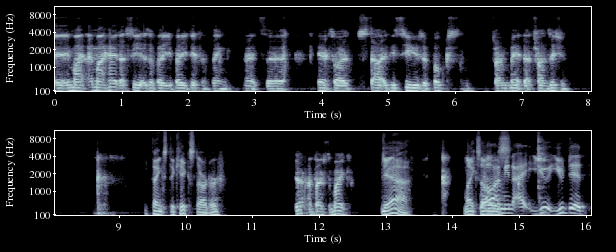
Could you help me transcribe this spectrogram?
In my in my head, I see it as a very very different thing. It's uh, yeah. So I started this series of books and try and make that transition. Thanks to Kickstarter. Yeah, and thanks to Mike. Yeah. Mike's Well, always. I mean, I, you you did,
